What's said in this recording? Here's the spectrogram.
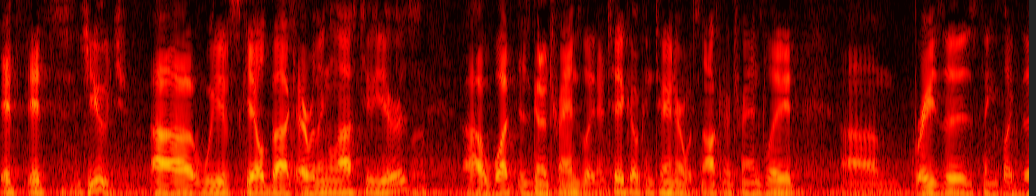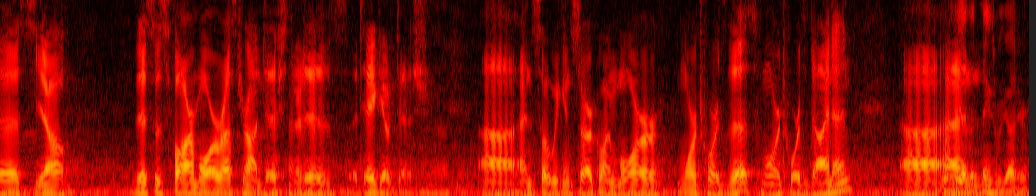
It's, it's huge. Uh, we have scaled back everything the last two years. uh, what is going to translate in a takeout container, what's not going to translate, um, braises, things like this. You know, this is far more a restaurant dish than it is a takeout dish. Uh, and so we can start going more more towards this, more towards dine-in. Uh, What are the other things we got here?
